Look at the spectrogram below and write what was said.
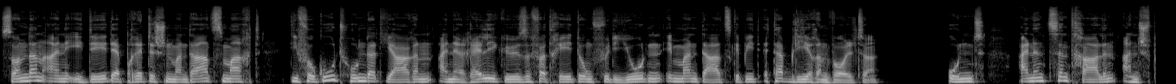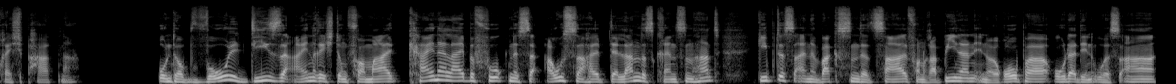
sondern eine Idee der britischen Mandatsmacht, die vor gut 100 Jahren eine religiöse Vertretung für die Juden im Mandatsgebiet etablieren wollte und einen zentralen Ansprechpartner. Und obwohl diese Einrichtung formal keinerlei Befugnisse außerhalb der Landesgrenzen hat, gibt es eine wachsende Zahl von Rabbinern in Europa oder den USA,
